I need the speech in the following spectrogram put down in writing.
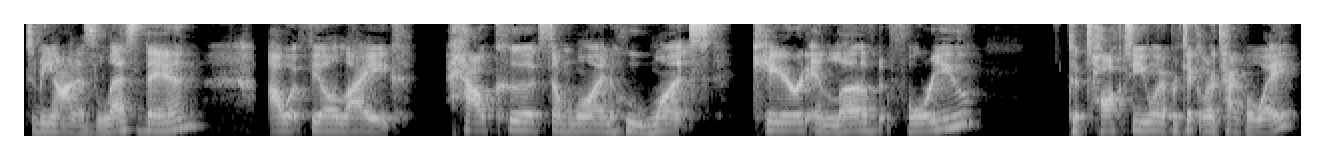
to be honest, less than. I would feel like, how could someone who once cared and loved for you could talk to you in a particular type of way?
